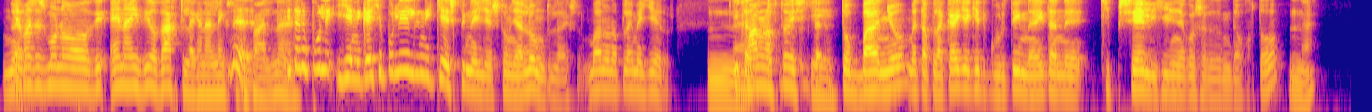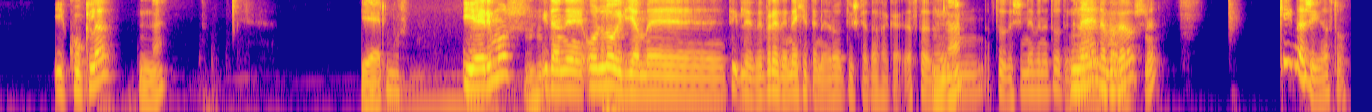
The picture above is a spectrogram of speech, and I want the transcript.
Ναι. Και έβαζες μόνο δι- ένα ή δύο δάχτυλα για να ελέγξεις το ναι, κεφάλι. Ναι. Ήταν πολύ, γενικά είχε πολύ ελληνικές πινέλιες στο μυαλό μου τουλάχιστον μάλλον απλά είμαι γέρος Ναι. Ήταν- Μάλλον αυτό ισχύει. το μπάνιο με τα πλακάκια και την κουρτίνα ήταν Κυψέλη 1978 ναι. η κούκλα Ναι. Η έρημος. Η ερημος ήταν ολόιδια με. Τι λέτε, βρε, δεν έχετε νερό, τι κατά θα κα- Αυτό, δεν, Ναι. αυτό δεν συνέβαινε τότε. Ναι, Καλά, ναι, μάλλον, βεβαίως. Ναι. Και η Ναζί, αυτό.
